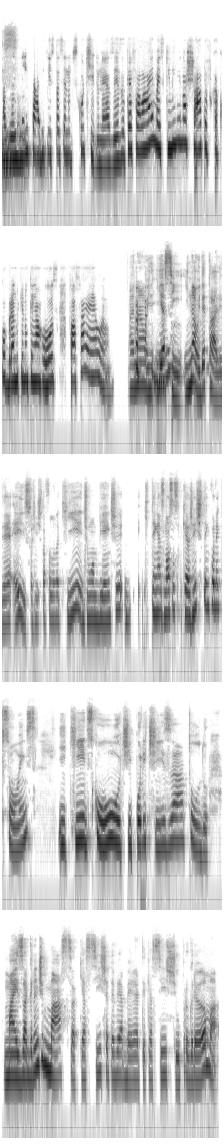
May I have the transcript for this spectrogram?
às vezes nem sabe que isso está sendo discutido, né? Às vezes até fala, ai, mas que menina chata ficar cobrando que não tem arroz, faça ela. Ah, não, e, e Né? assim, e não, e detalhe, né? É isso, a gente está falando aqui de um ambiente que tem as nossas, que a gente tem conexões e que discute, e politiza tudo. Mas a grande massa que assiste a TV aberta e que assiste o programa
